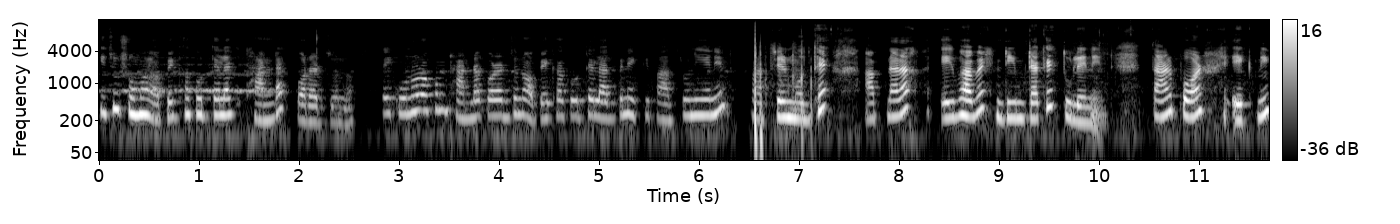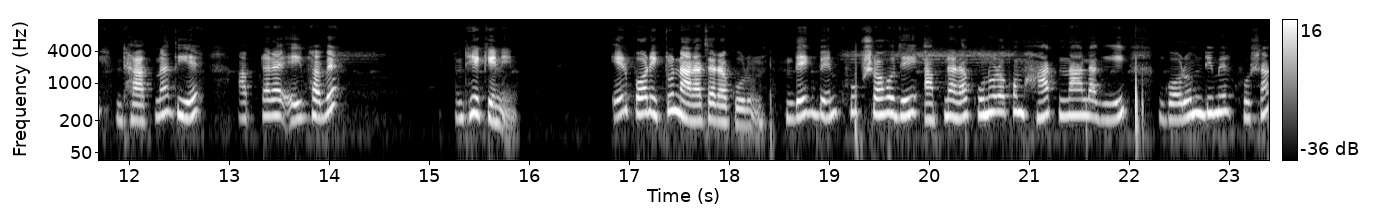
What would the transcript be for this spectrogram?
কিছু সময় অপেক্ষা করতে লাগে ঠান্ডা করার জন্য। তাই কোনো রকম ঠান্ডা করার জন্য অপেক্ষা করতে লাগবে না একটি পাত্র নিয়ে নিন। পাত্রের মধ্যে আপনারা এইভাবে ডিমটাকে তুলে নিন। তারপর একটি ঢাকনা দিয়ে আপনারা এইভাবে ঢেকে নিন। এরপর একটু নাড়াচাড়া করুন। দেখবেন খুব সহজেই আপনারা কোনো রকম হাত না লাগিয়েই গরম ডিমের খোসা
